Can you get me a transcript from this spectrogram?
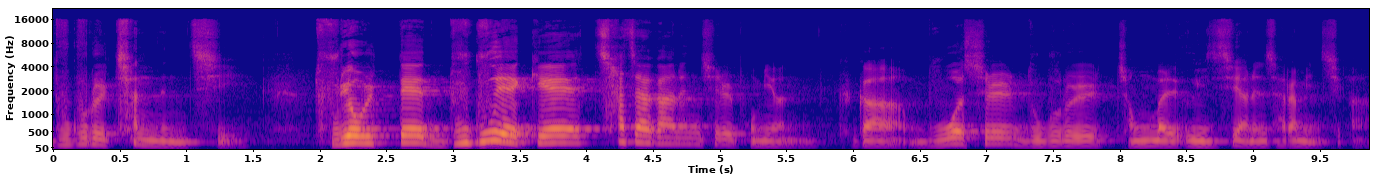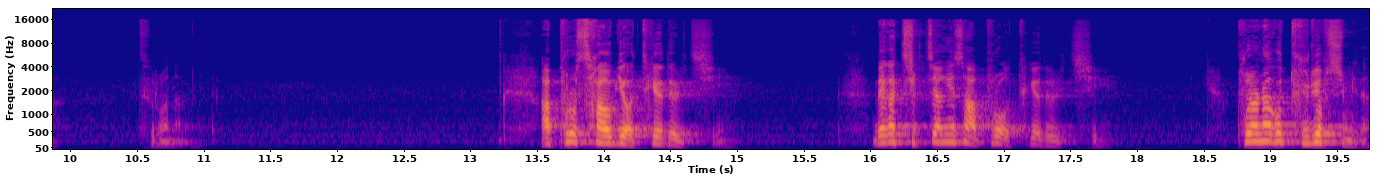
누구를 찾는지, 두려울 때 누구에게 찾아가는지를 보면 그가 무엇을 누구를 정말 의지하는 사람인지가 드러납니다. 앞으로 사업이 어떻게 될지, 내가 직장에서 앞으로 어떻게 될지, 불안하고 두렵습니다.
